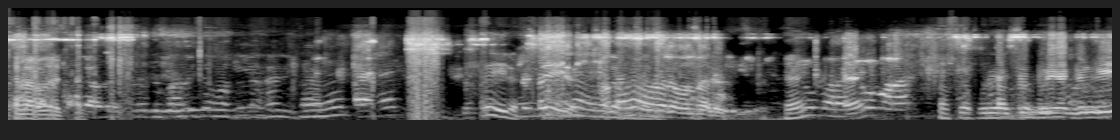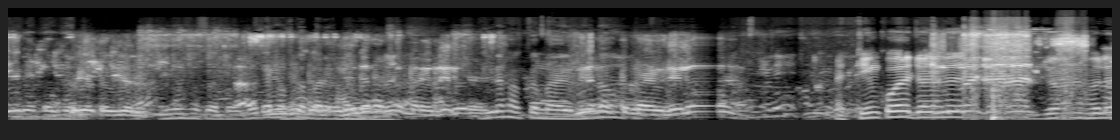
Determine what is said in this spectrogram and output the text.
খেলা হয়ে টিম করে জয়েন হলে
